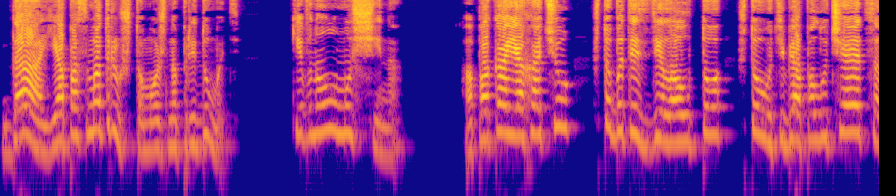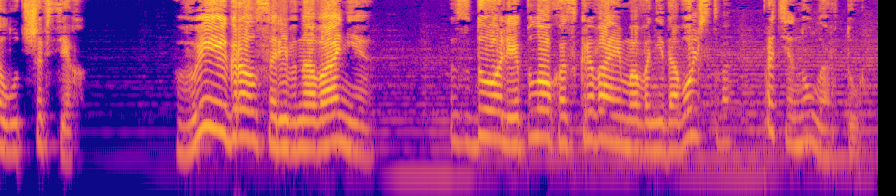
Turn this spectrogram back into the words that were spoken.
«Да, я посмотрю, что можно придумать», — кивнул мужчина. «А пока я хочу, чтобы ты сделал то, что у тебя получается лучше всех». «Выиграл соревнование!» С долей плохо скрываемого недовольства протянул Артур.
